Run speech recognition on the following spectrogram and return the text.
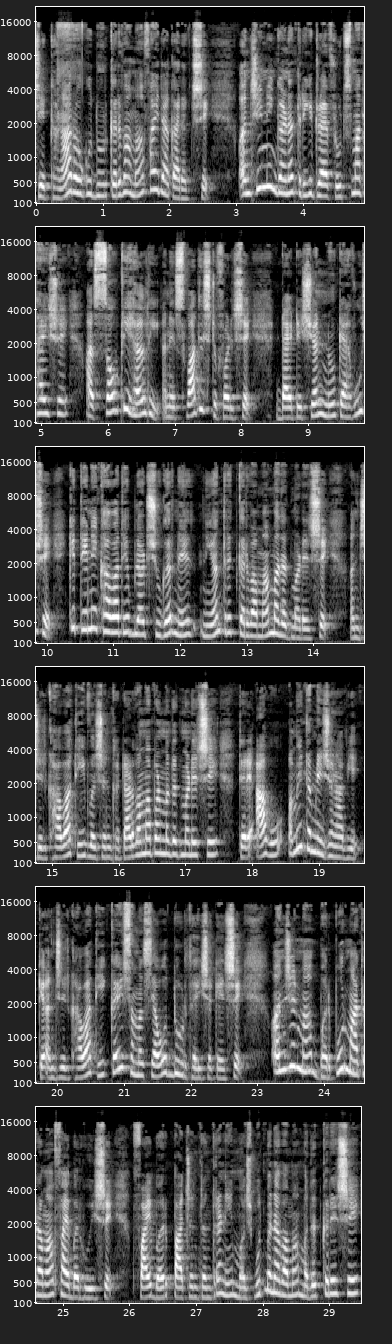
જે ઘણા રોગો દૂર કરવામાં ફાયદાકારક છે. અંજીરની ગણતરી ડ્રાયફ્રૂટ્સમાં થાય છે. આ સૌથી હેલ્ધી અને સ્વાદિષ્ટ ફળ છે. ડાયટિશિયનનું કહેવું છે કે તેને ખાવાથી બ્લડ શુગરને નિયંત્રિત કરવામાં મદદ મળે છે. અંજીર ખાવાથી વજન ઘટાડવામાં પણ મદદ મળે છે. ત્યારે આવો અમે તમને જણાવીએ કે અંજીર ખાવાથી કઈ સમસ્યાઓ દૂર થઈ શકે છે. અંજીરમાં ભરપૂર માત્રામાં ફાઇબર હોય છે. ફાઇબર પાચન તંત્રને મજબૂત બનાવવામાં મદદ કરે છે.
